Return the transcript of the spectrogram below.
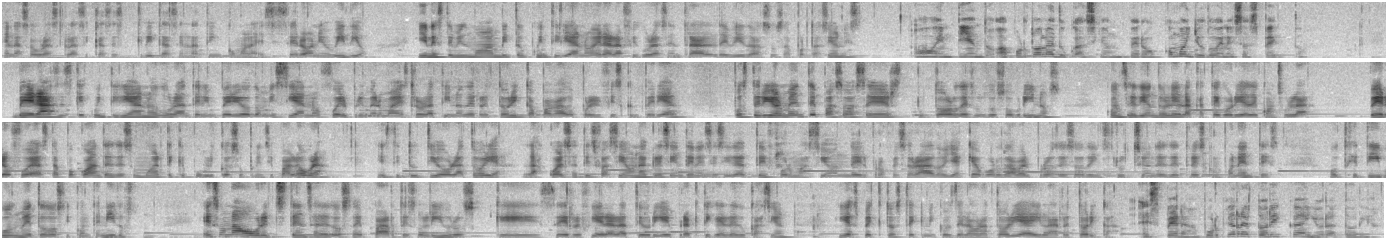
en las obras clásicas escritas en latín como la de Cicerón y Ovidio, y en este mismo ámbito Quintiliano era la figura central debido a sus aportaciones. Oh, entiendo, aportó a la educación, pero ¿cómo ayudó en ese aspecto? Verás, es que Quintiliano durante el imperio domiciano fue el primer maestro latino de retórica pagado por el fisco imperial. Posteriormente pasó a ser tutor de sus dos sobrinos, concediéndole la categoría de consular, pero fue hasta poco antes de su muerte que publicó su principal obra, Institutio Oratoria, la cual satisfacía una creciente necesidad de formación del profesorado, ya que abordaba el proceso de instrucción desde tres componentes, objetivos, métodos y contenidos. Es una obra extensa de 12 partes o libros que se refiere a la teoría y práctica de la educación y aspectos técnicos de la oratoria y la retórica. Espera, ¿por qué retórica y oratoria?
